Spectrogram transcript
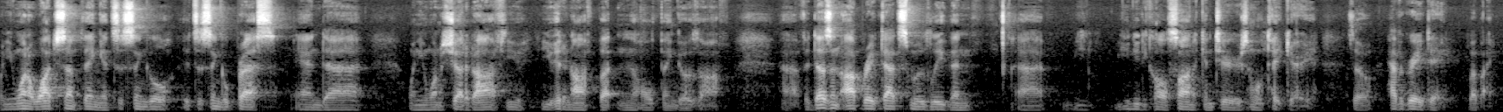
When you want to watch something, it's a single it's a single press, and uh, when you want to shut it off, you you hit an off button, and the whole thing goes off. Uh, if it doesn't operate that smoothly, then uh, you, you need to call Sonic Interiors, and we'll take care of you. So have a great day. Bye bye.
